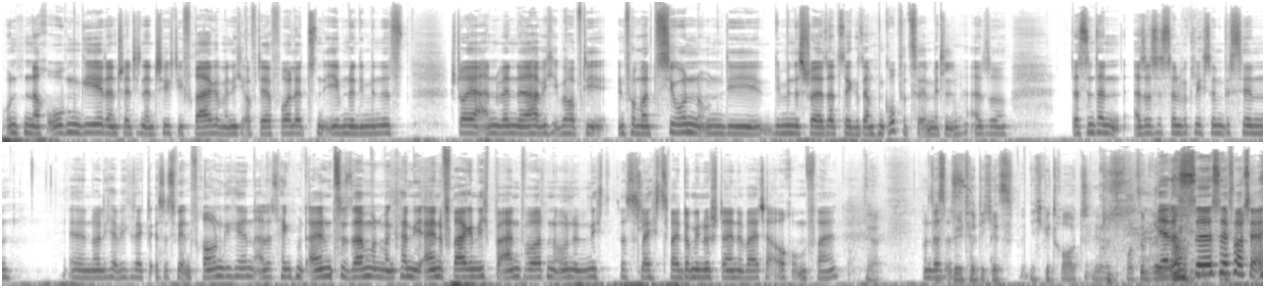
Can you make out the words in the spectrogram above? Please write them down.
unten nach oben gehe, dann stellt sich natürlich die Frage, wenn ich auf der vorletzten Ebene die Mindeststeuer anwende, habe ich überhaupt die Informationen, um die, die Mindeststeuersatz der gesamten Gruppe zu ermitteln. Also das sind dann, also es ist dann wirklich so ein bisschen, äh, neulich habe ich gesagt, es ist wie ein Frauengehirn, alles hängt mit allem zusammen und man kann die eine Frage nicht beantworten, ohne nicht, dass gleich zwei Dominosteine weiter auch umfallen. Ja. Und das, das Bild hätte ich jetzt nicht getraut, äh, vorzubringen. Ja, das, das, ist der Vorteil.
